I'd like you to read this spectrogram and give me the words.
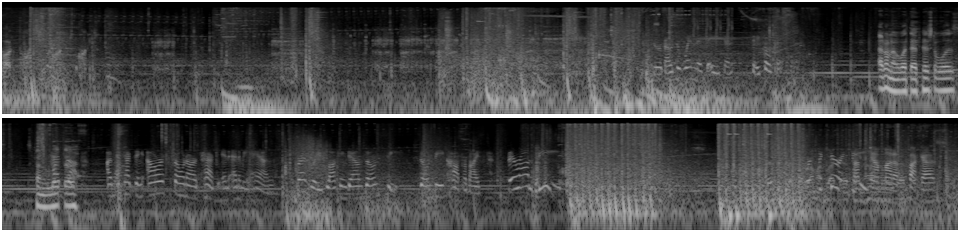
Activating sonar. Pussy. You're about to win this, agent. Stay focused. I don't know what that pistol was. It's kind of lit Heads though. up. I'm detecting our sonar tech in enemy hands. Friendlies locking down Zone C. Zone B compromised. They're on B. We're securing B. here, motherfuckers.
